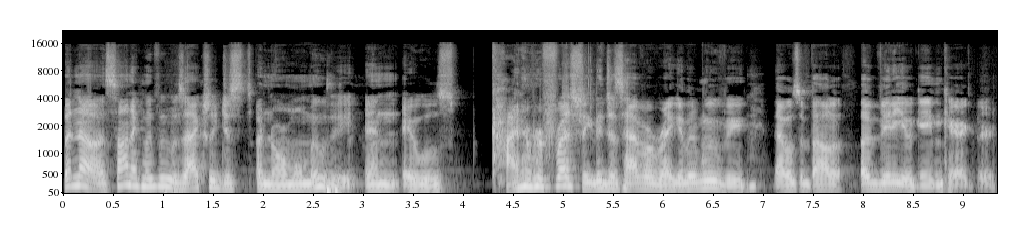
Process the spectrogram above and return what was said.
But no, a Sonic movie was actually just a normal movie, and it was kind of refreshing to just have a regular movie that was about a video game character.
